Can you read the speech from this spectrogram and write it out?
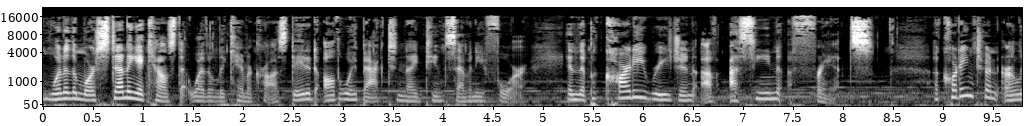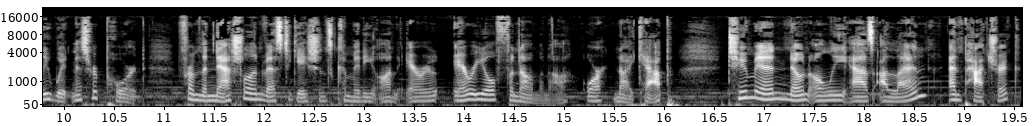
One of the more stunning accounts that Weatherly came across dated all the way back to 1974 in the Picardy region of Assen, France. According to an early witness report from the National Investigations Committee on Aerial Phenomena, or NICAP, two men known only as Alain and Patrick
